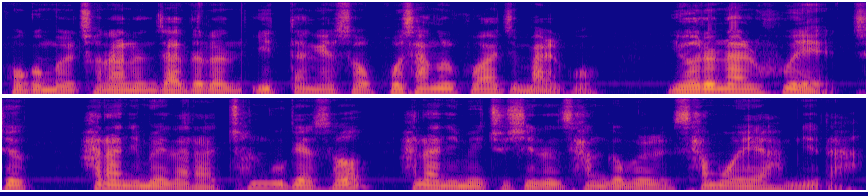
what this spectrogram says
복음을 전하는 자들은 이 땅에서 보상을 구하지 말고 여러 날 후에 즉 하나님의 나라 천국에서 하나님이 주시는 상급을 사모해야 합니다.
